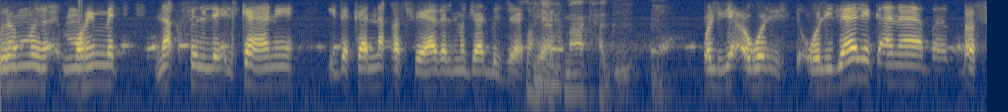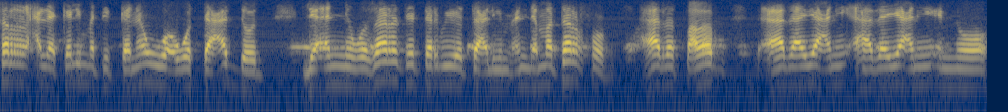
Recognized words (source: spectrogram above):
بمهمة نقص ال- الكهنة إذا كان نقص في هذا المجال بالذات. صحيح. معك حق. ولذ- ول- ولذلك أنا ب- بصر على كلمة التنوع والتعدد لأن وزارة التربية والتعليم عندما ترفض هذا الطلب هذا يعني هذا يعني إنه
